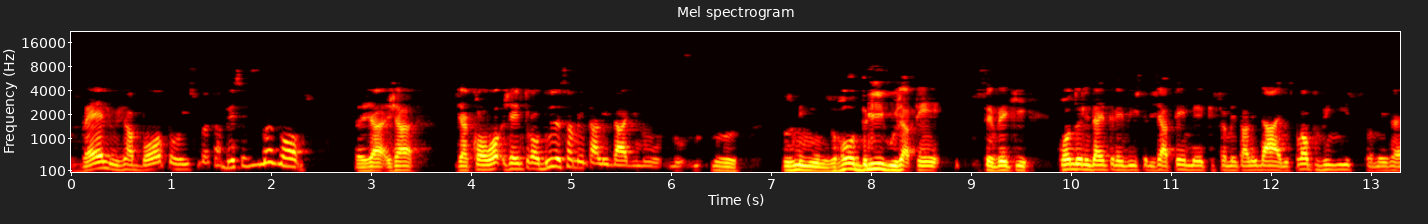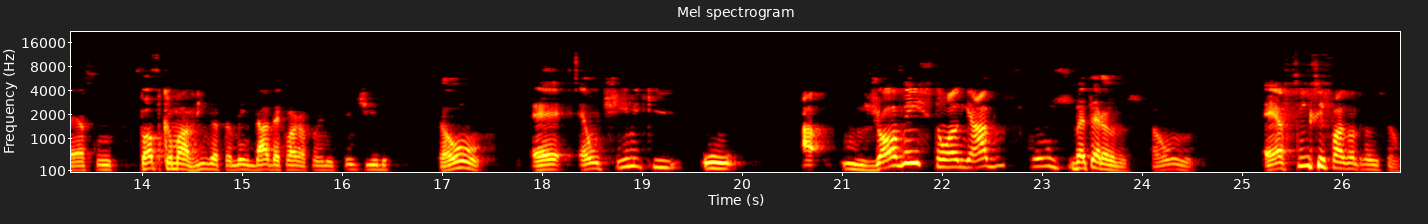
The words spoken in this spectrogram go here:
velhos já botam isso na cabeça dos mais novos. Já, já, já, colo, já introduz essa mentalidade no, no, no, nos meninos. O Rodrigo já tem. Você vê que quando ele dá entrevista, ele já tem meio que essa mentalidade. O próprio Vinícius também já é assim. O próprio Camavinga também dá declarações nesse sentido. Então, é, é um time que o, a, os jovens estão alinhados com os veteranos. Então, é assim que se faz uma transição.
